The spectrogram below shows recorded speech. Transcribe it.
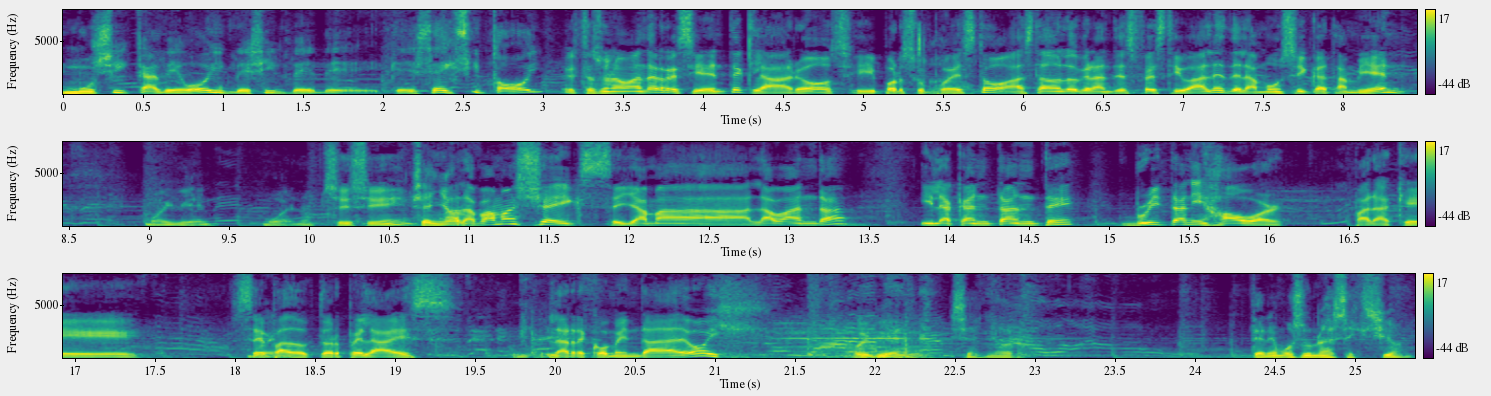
música de hoy, decir, de, de- que es éxito hoy. Esta es una banda reciente, claro, sí, por supuesto. Ha estado en los grandes festivales de la música también. Muy bien, bueno. Sí, sí. Señor. Alabama Shakes se llama la banda y la cantante Brittany Howard. Para que sepa, Bueno. doctor Peláez, la recomendada de hoy. Muy bien, señor. Tenemos una sección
